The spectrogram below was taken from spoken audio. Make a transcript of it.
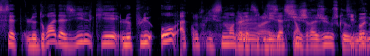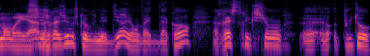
c'est le droit d'asile qui est le plus haut accomplissement de la mmh, civilisation. Si, je résume ce que vous venez, si je résume ce que vous venez de dire et on va être d'accord, restriction, euh, plutôt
